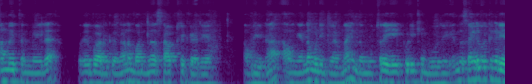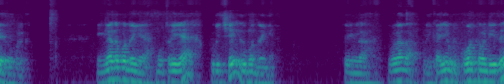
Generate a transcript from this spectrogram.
ஆண்மைத்தன்மையில் குறைபாடு இருக்கிறதுனால மருந்தெல்லாம் சாப்பிட்ருக்காரு அப்படின்னா அவங்க என்ன பண்ணிக்கலாம்னா இந்த முத்திரையை பிடிக்கும்போது எந்த சைடு எஃபெக்ட்டும் கிடையாது உங்களுக்கு. நீங்களே என்ன பண்ணுறீங்க முத்திரையை பிடிச்சி இது பண்ணுறீங்க சரிங்களா? இவ்வளோதான் இப்படி கையை இப்படி கோர்க்க வேண்டியது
